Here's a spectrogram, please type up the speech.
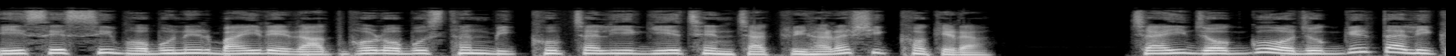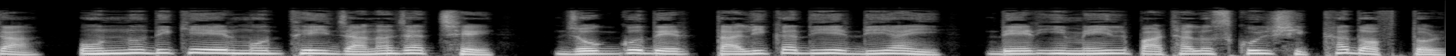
এসএসসি ভবনের বাইরে রাতভর অবস্থান বিক্ষোভ চালিয়ে গিয়েছেন চাকরিহারা শিক্ষকেরা। চাই যোগ্য অযোগ্যের তালিকা। অন্যদিকে এর মধ্যেই জানা যাচ্ছে, যোগ্যদের তালিকা দিয়ে ডিআই দের ইমেইল পাঠালো স্কুল শিক্ষা দফতর।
